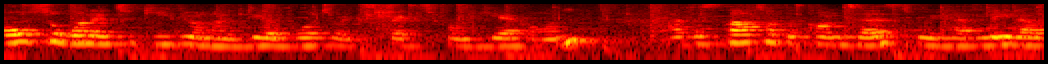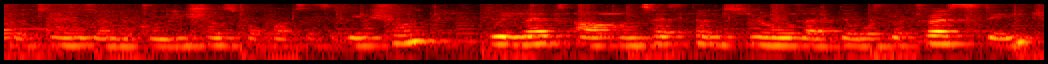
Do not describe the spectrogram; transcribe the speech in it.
also wanted to give you an idea of what to expect from here on. At the start of the contest, we had laid out the terms and the conditions for participation. We let our contestants know that there was the first stage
